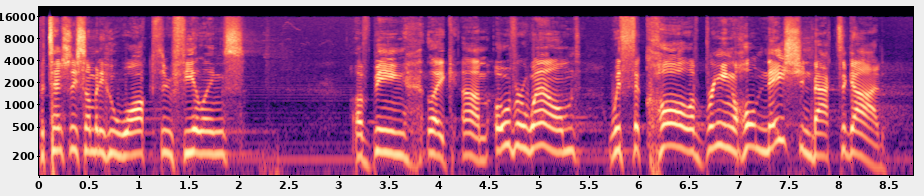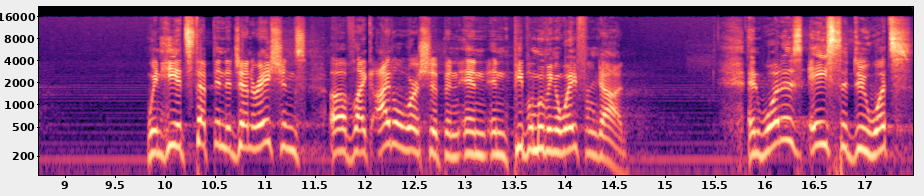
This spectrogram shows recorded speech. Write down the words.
Potentially somebody who walked through feelings of being like um, overwhelmed with the call of bringing a whole nation back to God when he had stepped into generations of like idol worship and, and, and people moving away from God. And what does Asa do? What's,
